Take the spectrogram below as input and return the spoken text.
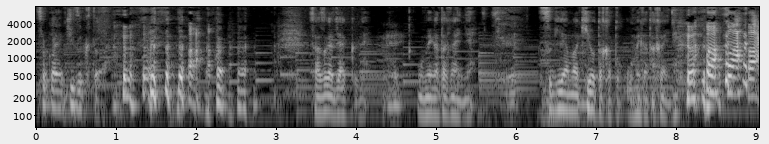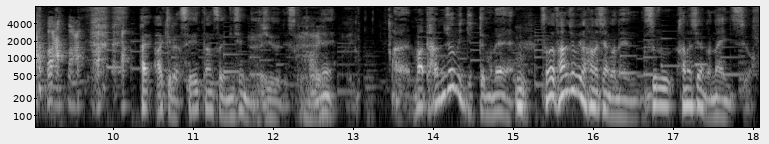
そこに気づくとは。さすがジャックね。はい。お目が高いね。杉山清隆とお目が高いね。はい、アキラ生誕祭2020ですけどね。はいまあ誕生日って言ってもね、うんそんな誕生日の話なんかね、する話なんかないんですよ。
